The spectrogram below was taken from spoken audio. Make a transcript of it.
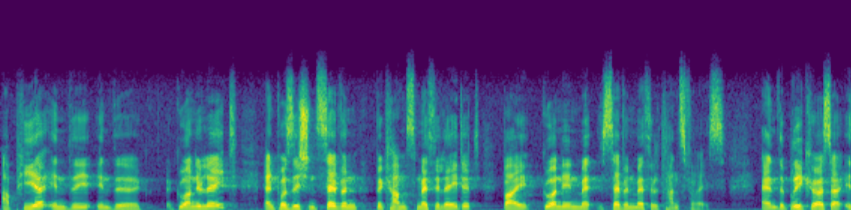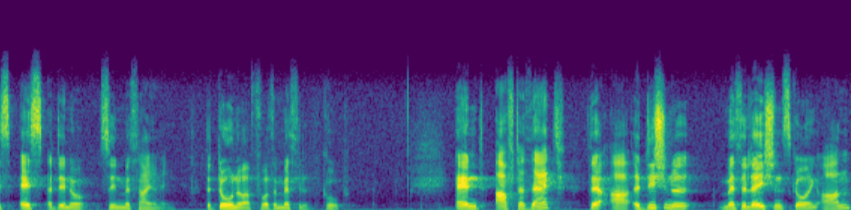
up here in the in the guanylate, and position seven becomes methylated by guanine 7 methyltransferase. And the precursor is S-adenosine methionine, the donor for the methyl group. And after that, there are additional methylations going on.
